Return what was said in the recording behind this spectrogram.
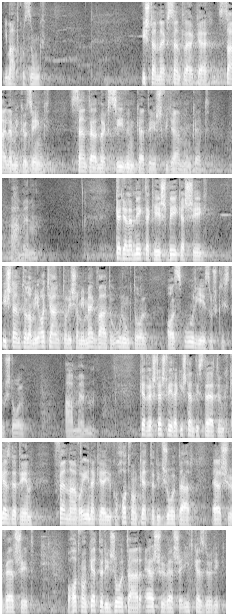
Imádkozzunk! Istennek szent lelke, szállj le mi közénk, szenteld meg szívünket és figyelmünket. Ámen. Kegyelem néktek és békesség Istentől, ami atyánktól és ami megváltó Urunktól, az Úr Jézus Krisztustól. Ámen. Kedves testvérek, Isten tiszteletünk kezdetén fennállva énekeljük a 62. Zsoltár első versét, a 62. Zsoltár első verse így kezdődik.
